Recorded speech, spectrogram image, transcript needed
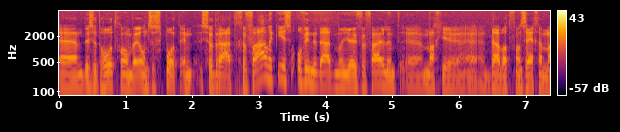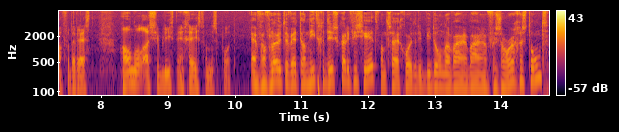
Uh, dus het hoort gewoon bij onze sport. En zodra het gevaarlijk is of inderdaad milieuvervuilend... Uh, mag je daar wat van zeggen. Maar voor de rest, handel alsjeblieft in geest van de sport. En Van Vleuten werd dan niet gedisqualificeerd... want zij gooide die bidon daar waar, waar een verzorger stond.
